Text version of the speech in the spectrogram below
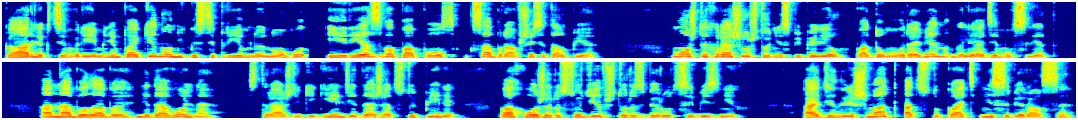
Карлик тем временем покинул негостеприимную ногу и резво пополз к собравшейся толпе. «Может, и хорошо, что не спепелил», — подумал Равен, глядя ему вслед. Она была бы недовольна. Стражники гильдии даже отступили, похоже, рассудив, что разберутся и без них. Один лишь маг отступать не собирался.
